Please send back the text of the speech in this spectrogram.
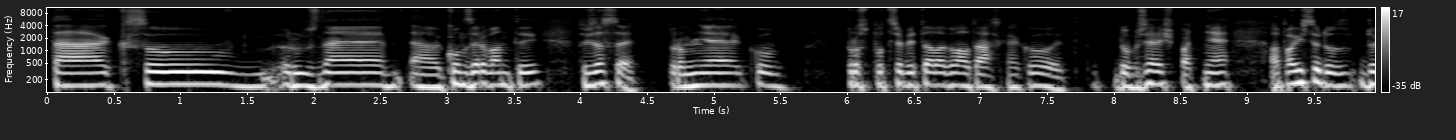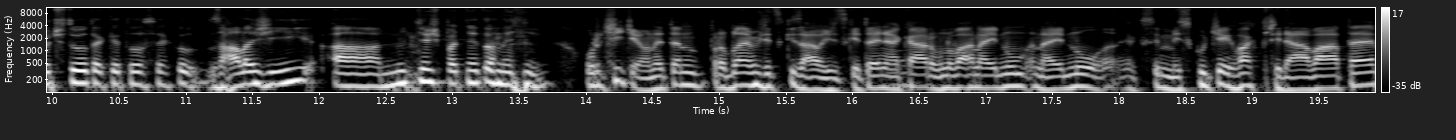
tak jsou různé uh, konzervanty, což zase pro mě jako pro spotřebitele byla otázka jako je to dobře, špatně, a pak když se do, dočtu, tak je to zase jako záleží a nutně špatně to není. Určitě, on je ten problém vždycky záleží, vždycky to je nějaká rovnováha na jednu, na jednu jak si misku těch vah přidáváte,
